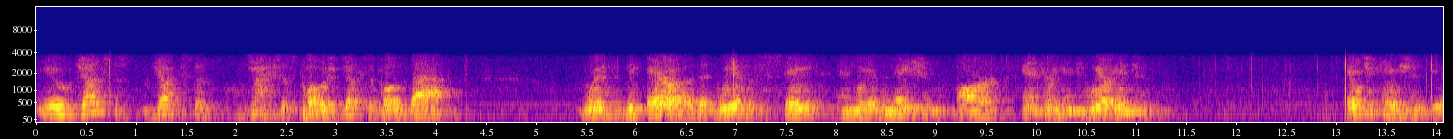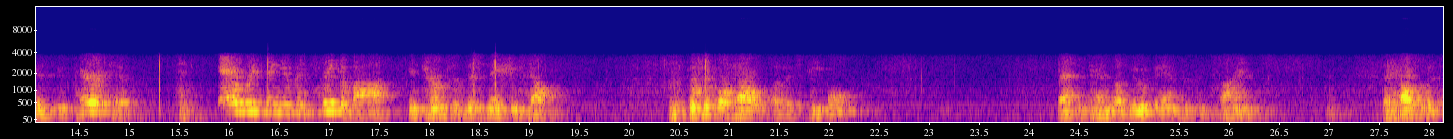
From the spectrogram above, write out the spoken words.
you juxtapose, juxtapose, juxtapose that with the era that we as a state and we as a nation are entering into, we are into. Education is imperative everything you can think about in terms of this nation's health. The physical health of its people, that depends on new advances in science. The health of its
